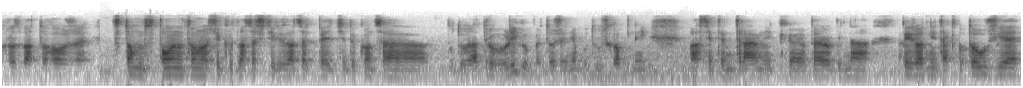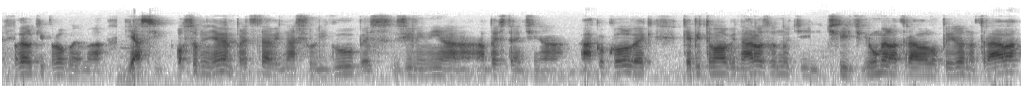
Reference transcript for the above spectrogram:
hrozba toho, že v tom spomenutom ročníku 24-25 dokonca budú hrať druhú ligu, pretože nebudú schopní vlastne ten trávnik eh, prerobiť na prírodný, tak to už je veľký problém. A ja si osobne neviem predstaviť našu ligu bez Žiliny a, bez Trenčína. Akokoľvek keby to malo byť na rozhodnutí, či, umelá tráva alebo prírodná tráva,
